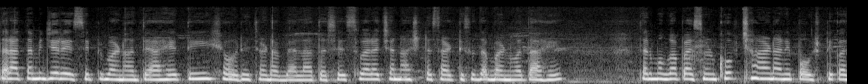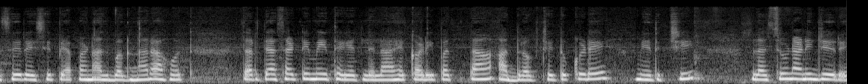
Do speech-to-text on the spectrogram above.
तर आता मी जी रेसिपी बनवते आहे ती शौर्याच्या डब्याला तसेच स्वराच्या नाश्त्यासाठी सुद्धा बनवत आहे. तर मुगापासून खूप छान आणि पौष्टिक अशी रेसिपी आपण आज बघणार आहोत. तर त्यासाठी मी इथे घेतलेला आहे कढीपत्ता अद्रकचे तुकडे मिरची लसूण आणि जिरे.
